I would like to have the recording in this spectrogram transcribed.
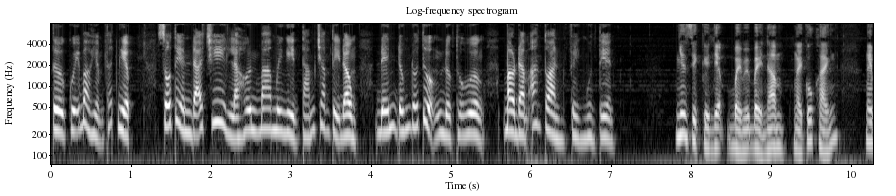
từ quỹ bảo hiểm thất nghiệp. Số tiền đã chi là hơn 30.800 tỷ đồng đến đúng đối tượng được thụ hưởng, bảo đảm an toàn về nguồn tiền. Nhân dịp kỷ niệm 77 năm ngày Quốc khánh, ngày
